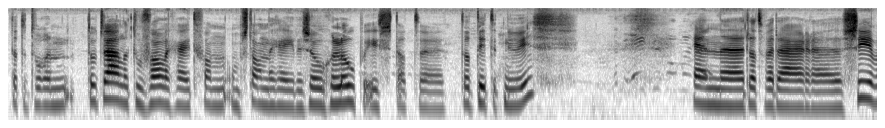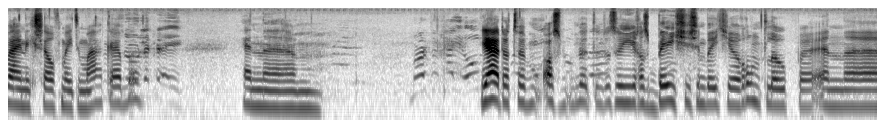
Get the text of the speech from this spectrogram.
dat het door een totale toevalligheid van omstandigheden zo gelopen is dat, uh, dat dit het nu is. En uh, dat we daar uh, zeer weinig zelf mee te maken hebben. En um, ja, dat we, als, dat we hier als beestjes een beetje rondlopen en uh,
